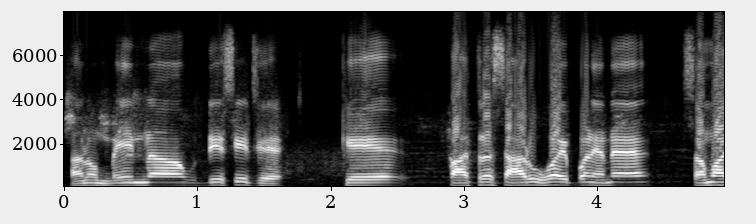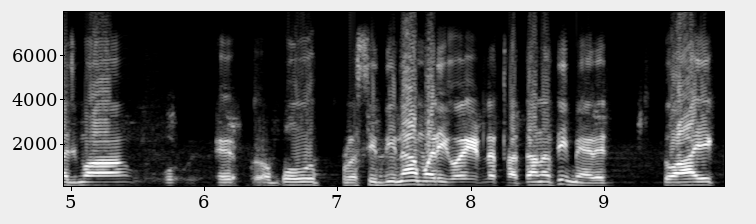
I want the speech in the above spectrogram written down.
આનો મેઇન ઉદ્દેશ એ છે કે પાત્ર સારું હોય પણ એને સમાજમાં બહુ પ્રસિદ્ધિ ના મળી હોય એટલે થતા નથી મેરેજ તો આ એક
